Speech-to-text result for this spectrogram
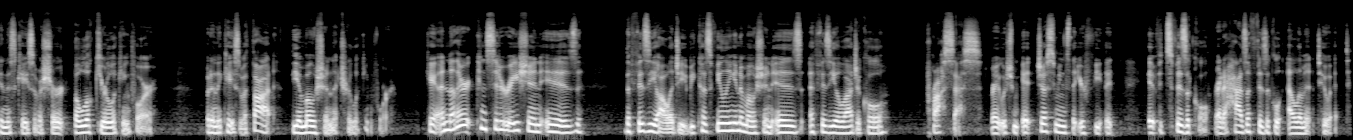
in this case of a shirt, the look you're looking for. But in the case of a thought, the emotion that you're looking for. Okay, another consideration is the physiology because feeling an emotion is a physiological process, right? Which it just means that your feet, it, if it's physical, right? It has a physical element to it.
